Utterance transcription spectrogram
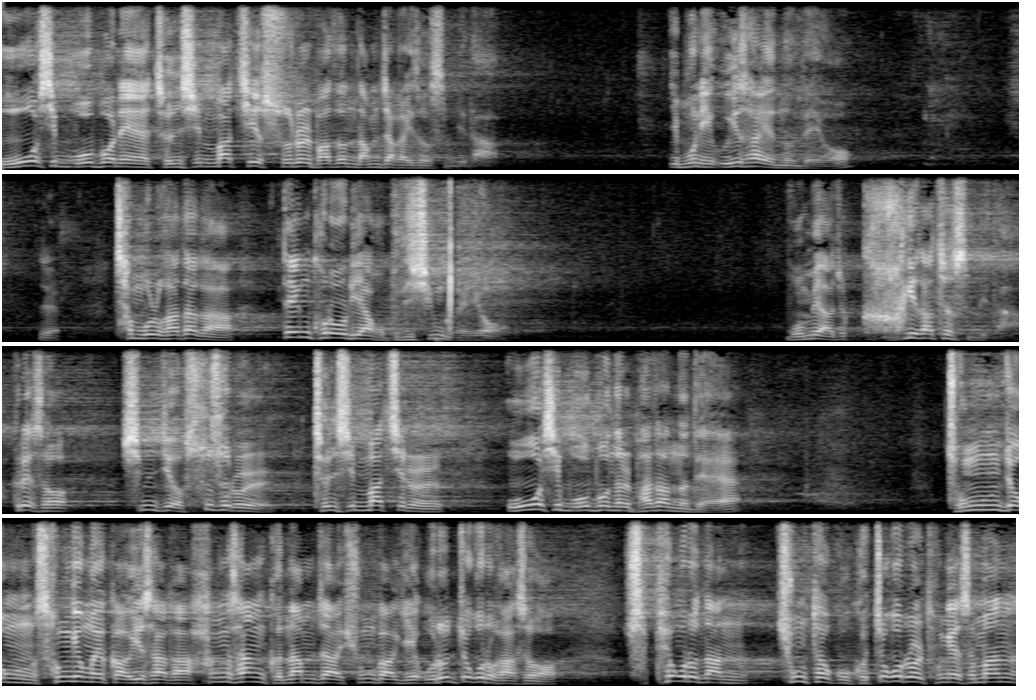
55번의 전신마취 수술을 받은 남자가 있었습니다. 이분이 의사였는데요. 참고를 가다가 땡코로리하고 부딪힌 거예요. 몸에 아주 크게 다쳤습니다. 그래서 심지어 수술을 전신 마취를 55번을 받았는데 종종 성형외과 의사가 항상 그 남자 흉곽의 오른쪽으로 가서 수평으로 난 흉터고 그쪽으로를 통해서만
